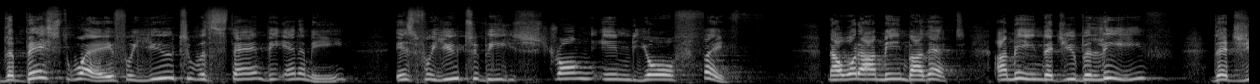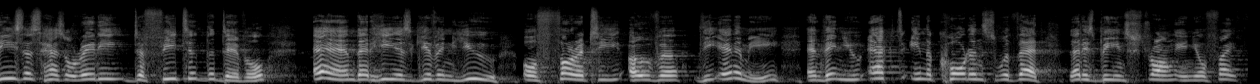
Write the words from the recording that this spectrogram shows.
The best way for you to withstand the enemy is for you to be strong in your faith. Now, what I mean by that, I mean that you believe that Jesus has already defeated the devil and that he has given you authority over the enemy, and then you act in accordance with that. That is being strong in your faith.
